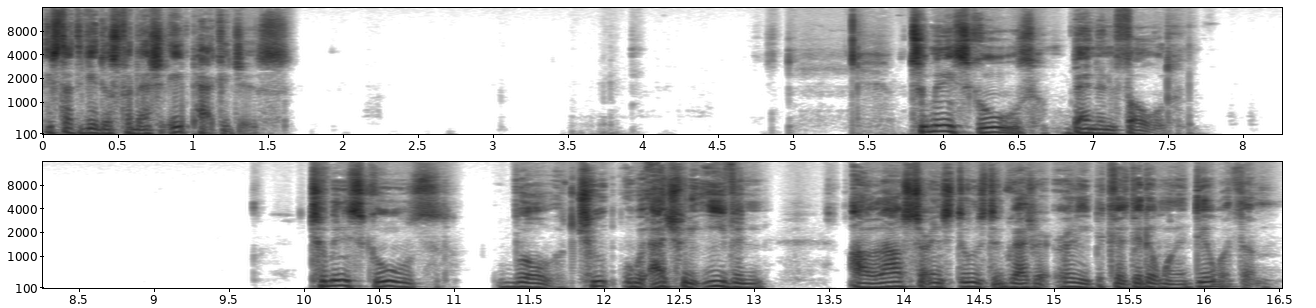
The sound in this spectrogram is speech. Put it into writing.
You start to get those financial aid packages. Too many schools bend and fold. Too many schools will, will actually even allow certain students to graduate early because they don't want to deal with them.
